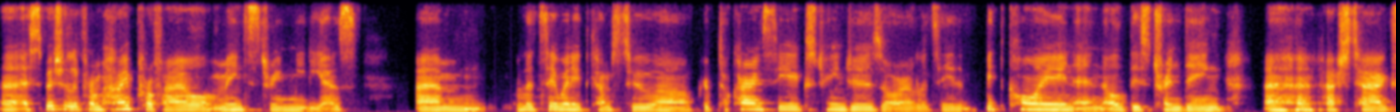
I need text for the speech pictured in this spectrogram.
uh, especially from high-profile mainstream medias. Um, let's say when it comes to uh, cryptocurrency exchanges or let's say Bitcoin and all these trending uh, hashtags,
